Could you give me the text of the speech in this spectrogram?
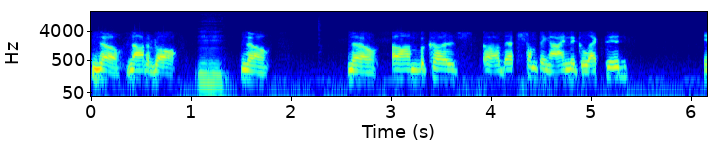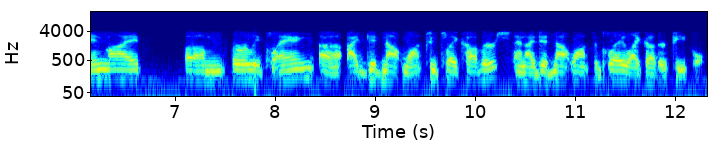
No, not at all. Mm-hmm. No, no, um, because uh, that's something I neglected in my um, early playing. Uh, I did not want to play covers, and I did not want to play like other people.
